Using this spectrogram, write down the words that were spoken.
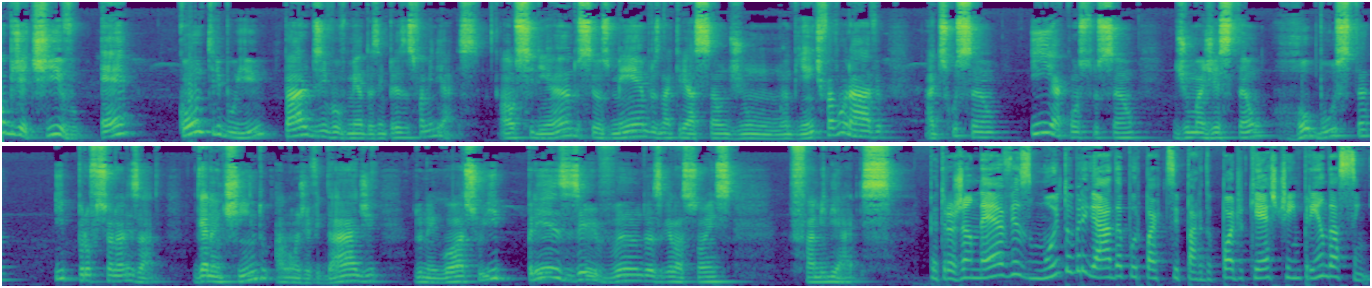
objetivo é contribuir para o desenvolvimento das empresas familiares, auxiliando seus membros na criação de um ambiente favorável à discussão e à construção de uma gestão robusta e profissionalizada, garantindo a longevidade do negócio e preservando as relações familiares. Petrojan Neves, muito obrigada por participar do podcast Empreenda Assim.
